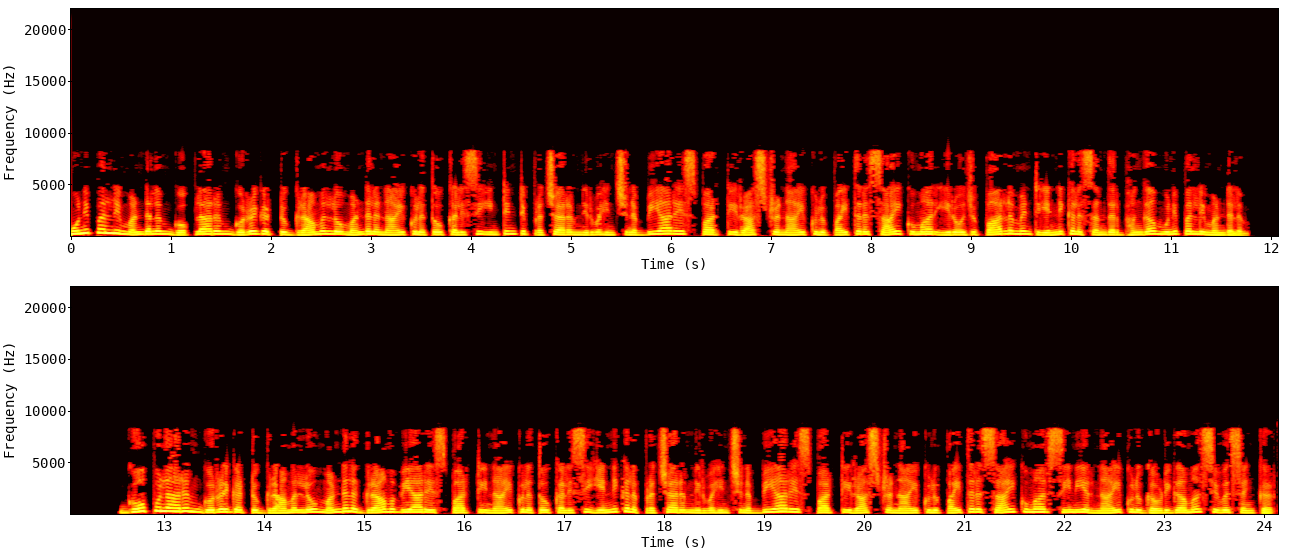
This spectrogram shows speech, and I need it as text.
మునిపల్లి మండలం గోప్లారం గొర్రెగట్టు గ్రామంలో మండల నాయకులతో కలిసి ఇంటింటి ప్రచారం నిర్వహించిన బీఆర్ఎస్ పార్టీ రాష్ట్ర నాయకులు పైతర సాయి కుమార్ ఈరోజు పార్లమెంట్ ఎన్నికల సందర్భంగా మునిపల్లి మండలం గోపులారం గొర్రెగట్టు గ్రామంలో మండల గ్రామ బీఆర్ఎస్ పార్టీ నాయకులతో కలిసి ఎన్నికల ప్రచారం నిర్వహించిన బీఆర్ఎస్ పార్టీ రాష్ట్ర నాయకులు పైతర సాయికుమార్ సీనియర్ నాయకులు గౌడిగామ శివశంకర్.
